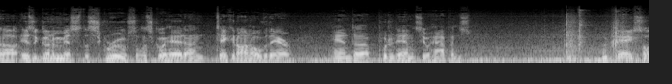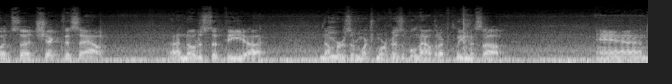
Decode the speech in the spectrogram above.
uh, is it going to miss the screw? So let's go ahead and take it on over there and uh, put it in and see what happens. Okay so let's uh, check this out. Uh, notice that the uh, numbers are much more visible now that I've cleaned this up. And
